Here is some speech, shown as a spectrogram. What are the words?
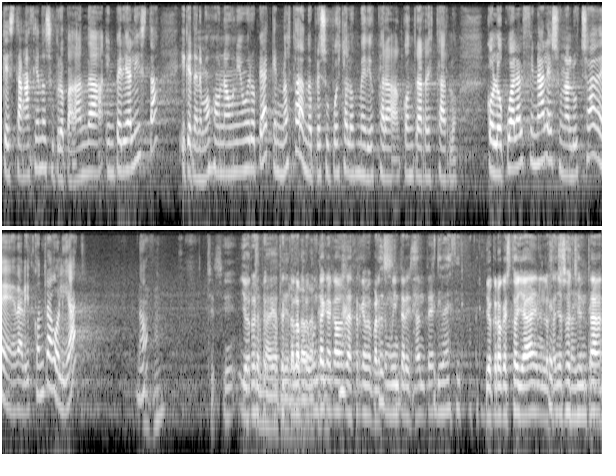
que están haciendo su propaganda imperialista y que tenemos a una Unión Europea que no está dando presupuesto a los medios para contrarrestarlo. Con lo cual, al final, es una lucha de David contra Goliat, ¿no? Sí, yo respecto, a la pregunta que acabas de hacer, que me parece muy interesante, yo creo que esto ya en los años 80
